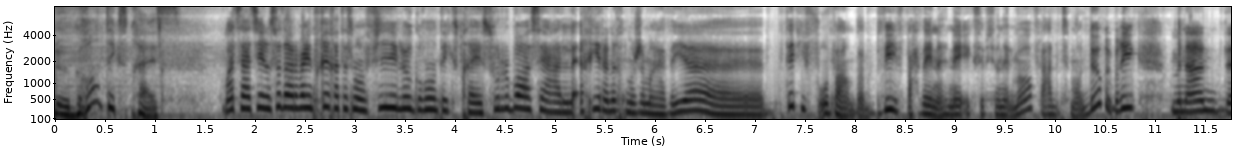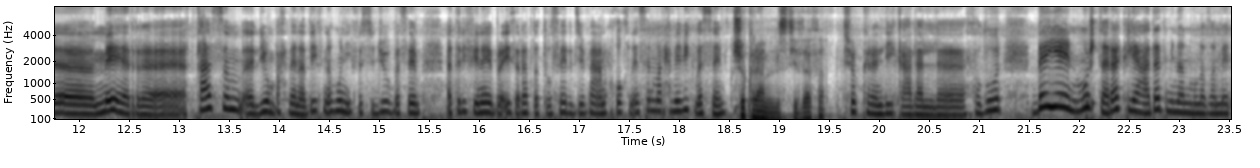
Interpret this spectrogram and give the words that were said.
Le Grand Express. ما ساعتين و46 دقيقة تسمعوا في لو جراند اكسبريس والربع ساعة الأخيرة نختموا الجمعة هذيا تليفون فان بضيف بحذنا هنا اكسبسيونيلمون في العدد اسمه دو روبريك من عند آه، ماهر آه، قاسم. اليوم بحذنا ضيفنا هوني في الاستوديو. بسام التريفي نائب رئيس رابطة توصيل الدفاع عن حقوق الإنسان. مرحبا بك بسام. شكرا على الاستضافة. شكرا لك على الحضور. بيان مشترك لعدد من المنظمات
